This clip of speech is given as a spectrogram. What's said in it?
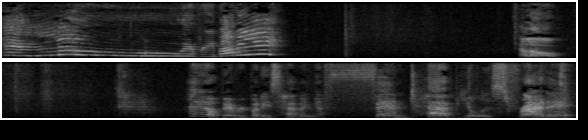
Hello, everybody. Hello. I hope everybody's having a fantabulous Friday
